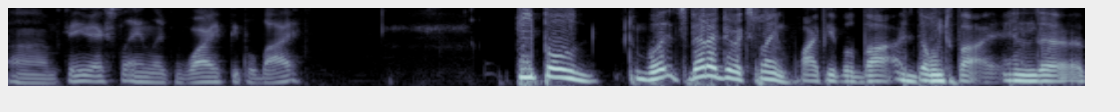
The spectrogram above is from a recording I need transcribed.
um, can you explain like why people buy? People well, it's better to explain why people buy don't buy, and the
